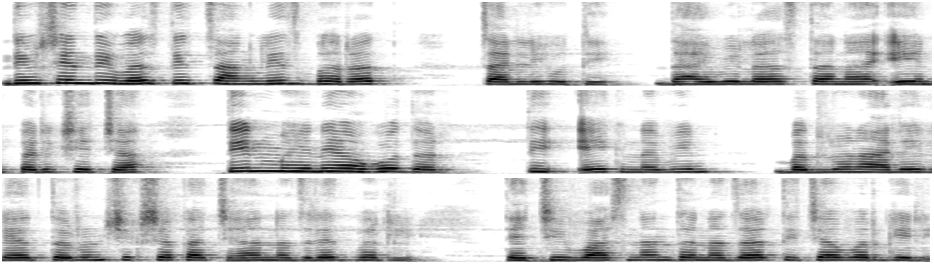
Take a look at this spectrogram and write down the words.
दिवसेंदिवस ती चांगलीच भरत चालली होती. दहावीला असताना एन परीक्षेच्या तीन महिने अगोदर ती एक नवीन बदलून आलेल्या तरुण शिक्षकाच्या नजरेत भरली. त्याची वासनांत नजर तिच्यावर गेली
